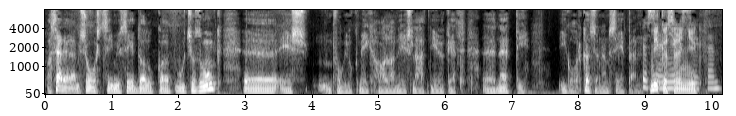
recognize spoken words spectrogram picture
A Szerelem Sós című szép dalukkal búcsúzunk, és fogjuk még hallani és látni őket. Netti, Igor, köszönöm szépen. Köszönjük Mi köszönjük. Szépen.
